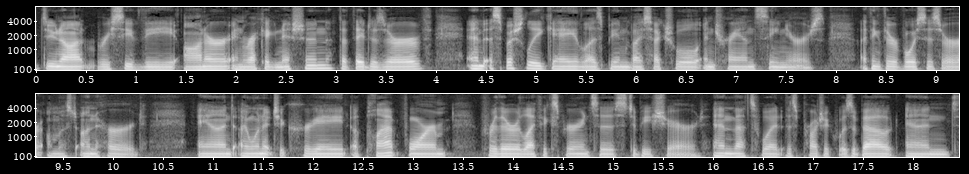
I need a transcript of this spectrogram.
do not receive the honor and recognition that they deserve, and especially gay, lesbian, bisexual, and trans seniors. I think their voices are almost unheard. And I wanted to create a platform for their life experiences to be shared. And that's what this project was about. And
